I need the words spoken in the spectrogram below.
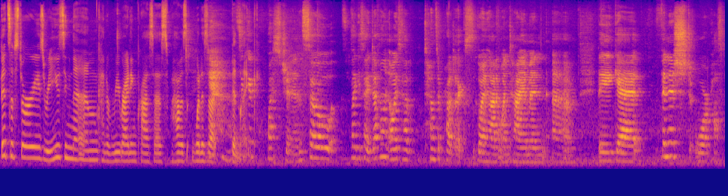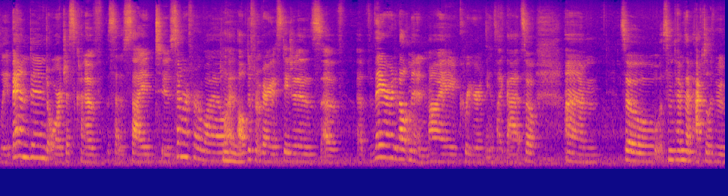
bits of stories, reusing them, kind of rewriting process. How is what has that been That's like? a good question. So, like I said, I definitely always have tons of projects going on at one time, and um, they get finished or possibly abandoned or just kind of set aside to simmer for a while at all different various stages of, of their development and my career and things like that. So, um, so sometimes I'm actively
